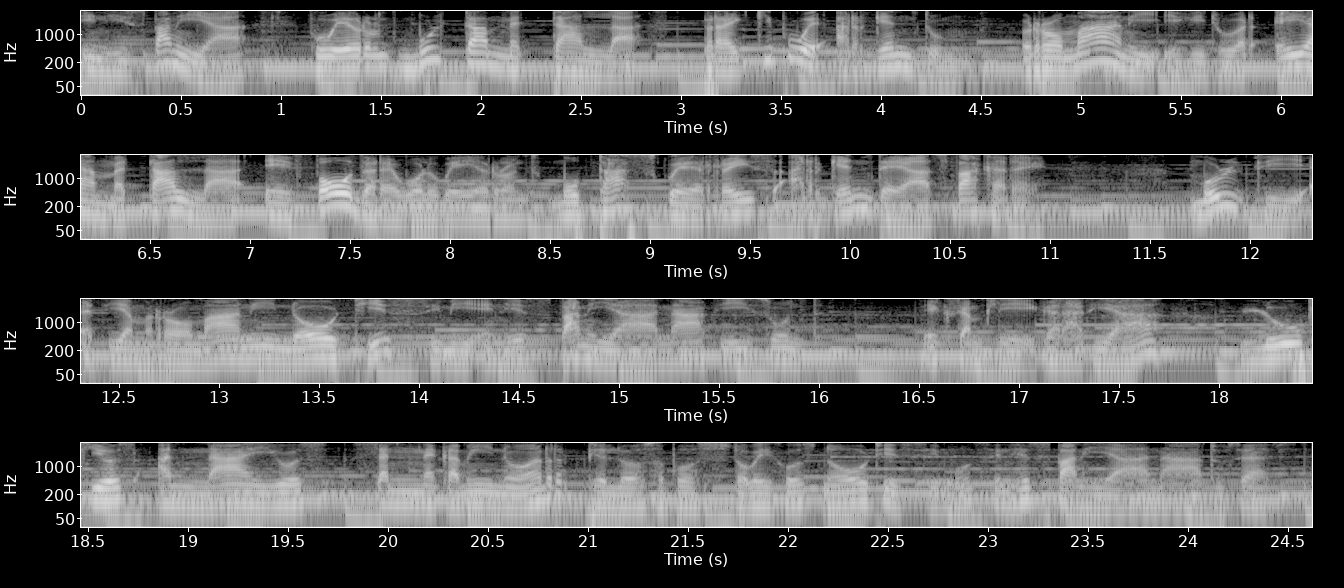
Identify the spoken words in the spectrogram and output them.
in Hispania fuerunt multa metalla praecipue argentum. Romani igitur ea metalla e fodere voluerunt multasque res argenteas facere. Multi etiam Romani notissimi in Hispania nati sunt. Exempli Galatia, Lucius Annaius Senecaminor, philosophos stoicus notissimus in Hispania natus est.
